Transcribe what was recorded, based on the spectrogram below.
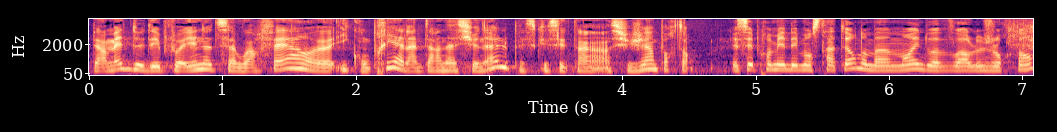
permettre de déployer notre savoir-faire, y compris à l'international, parce que c'est un sujet important. Et ces premiers démonstrateurs, normalement, ils doivent voir le jour quand?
